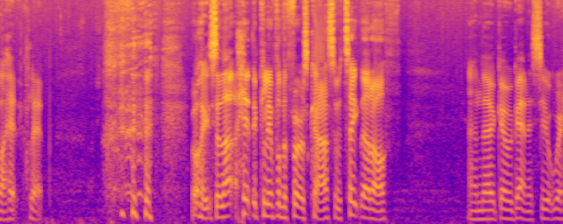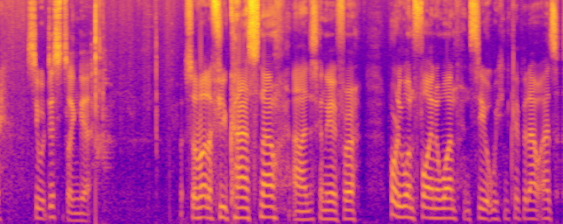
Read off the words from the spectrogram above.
Well, I hit the clip. right, so that hit the clip on the first cast, so we'll take that off and uh, go again and see what we're see what distance I can get. So I've had a few casts now, and I'm just going to go for probably one final one and see what we can clip it out as.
